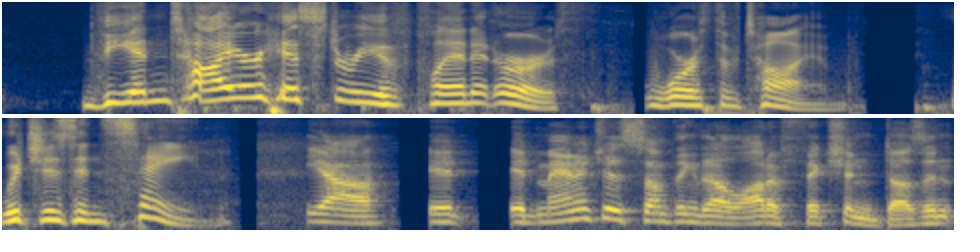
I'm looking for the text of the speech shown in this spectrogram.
the entire history of planet Earth worth of time, which is insane. yeah it it manages something that a lot of fiction doesn't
